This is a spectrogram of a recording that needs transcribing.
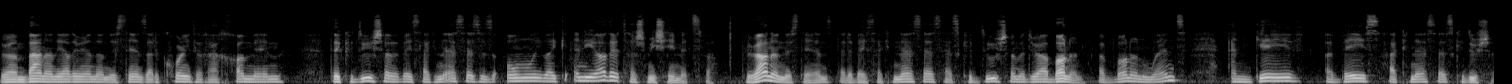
The Ramban, on the other hand, understands that according to Chachamim, the Kedusha of Beis HaKnesses is only like any other Tashmishay mitzvah. The Ran understands that a Beis HaKnesses has Kedusha Midrabanan. Rabbanan went and gave a Beis HaKnesses Kedusha.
